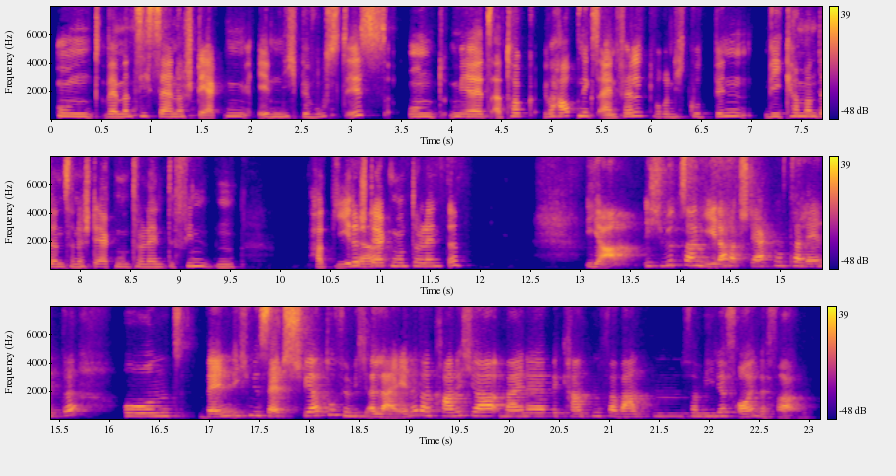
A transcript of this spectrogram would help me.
Und wenn man sich seiner Stärken eben nicht bewusst ist und mir mhm. jetzt ad hoc überhaupt nichts einfällt, worin ich gut bin, wie kann man denn seine Stärken und Talente finden? Hat jeder ja. Stärken und Talente? Ja, ich würde sagen, jeder hat Stärken und Talente. Und wenn ich mir selbst schwer tue, für mich alleine, dann kann ich ja meine Bekannten, Verwandten, Familie, Freunde fragen.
